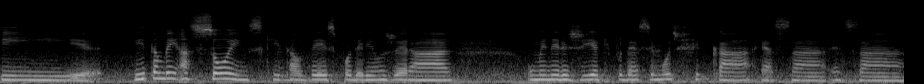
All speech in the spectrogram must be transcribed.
e, e também ações que talvez poderiam gerar uma energia que pudesse modificar essa essa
